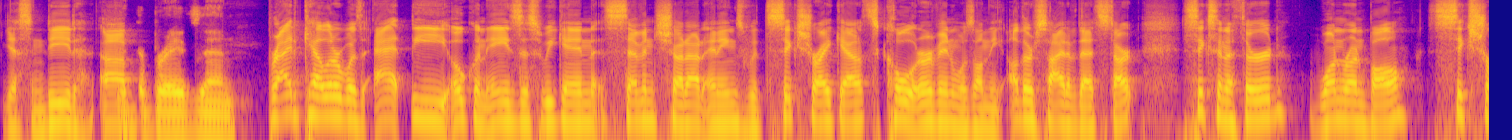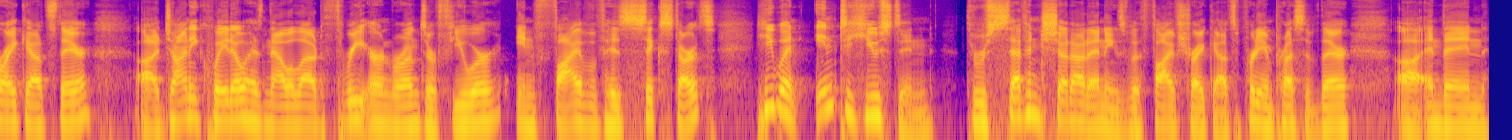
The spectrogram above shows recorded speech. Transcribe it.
yes, indeed. Uh, get the Braves in. Brad Keller was at the Oakland A's this weekend, seven shutout innings with six strikeouts. Cole Irvin was on the other side of that start, six and a third, one run ball, six strikeouts there. Uh, Johnny Cueto has now allowed three earned runs or fewer in five of his six starts. He went into Houston through seven shutout innings with five strikeouts. Pretty impressive there. Uh, and then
